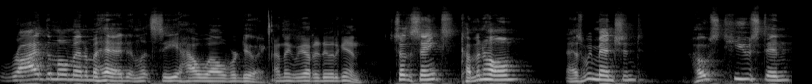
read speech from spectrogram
ride the momentum ahead and let's see how well we're doing? I think we got to do it again. So the Saints coming home, as we mentioned, host Houston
